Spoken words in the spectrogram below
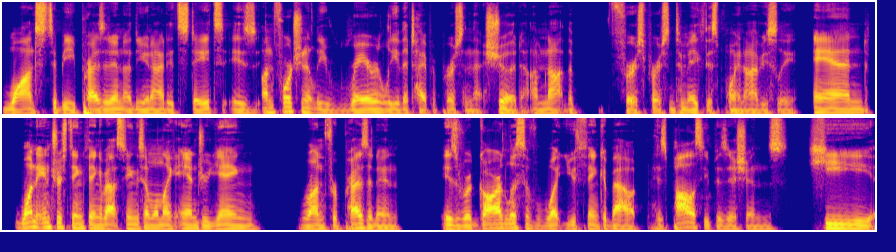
wants to be president of the United States is unfortunately rarely the type of person that should. I'm not the first person to make this point, obviously. And one interesting thing about seeing someone like Andrew Yang run for president is regardless of what you think about his policy positions, he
